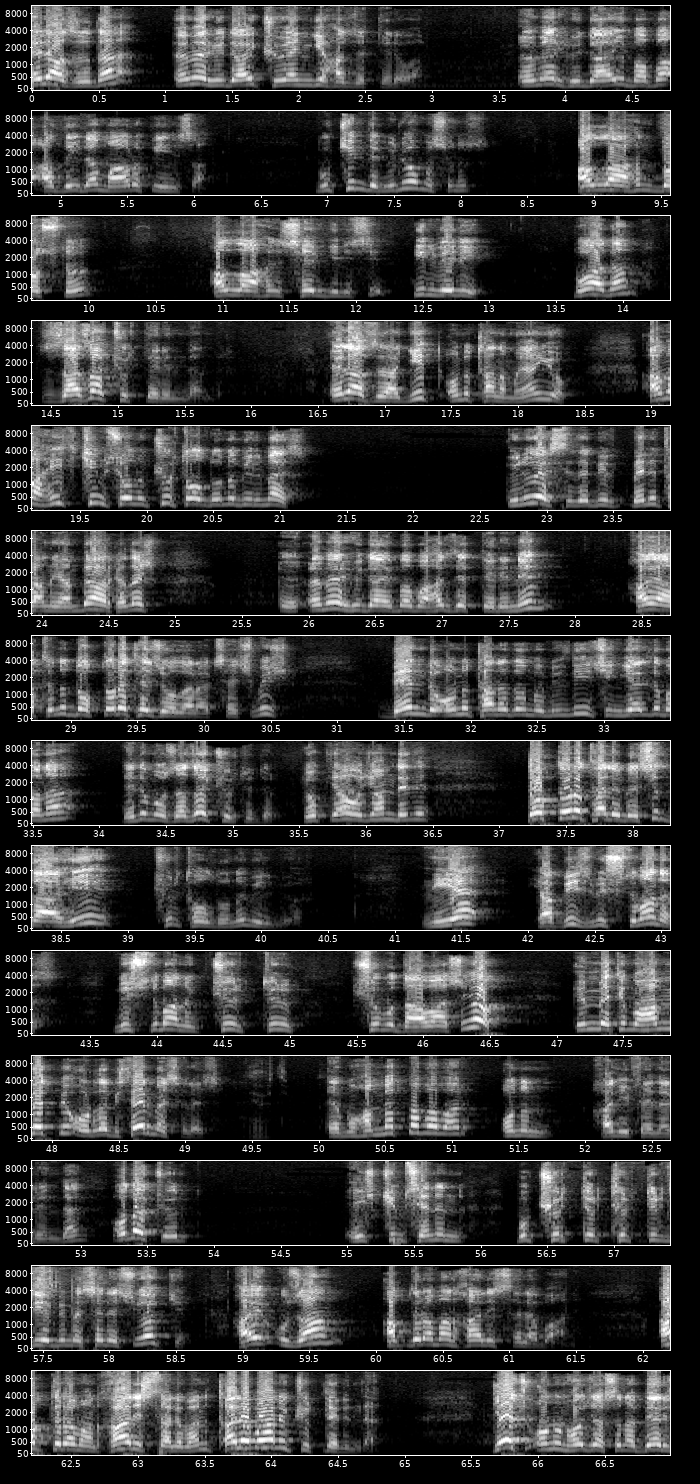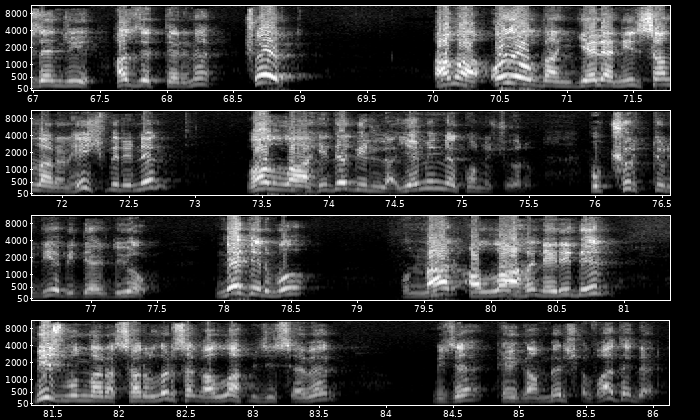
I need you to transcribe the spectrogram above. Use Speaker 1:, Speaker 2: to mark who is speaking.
Speaker 1: Elazığ'da Ömer Hüdayi Küvengi Hazretleri var. Ömer Hüdayi Baba adıyla maruf bir insan. Bu kimdir biliyor musunuz? Allah'ın dostu, Allah'ın sevgilisi, bir veli. Bu adam Zaza Kürtlerindendir. Elazığ'a git onu tanımayan yok. Ama hiç kimse onun Kürt olduğunu bilmez. Üniversitede bir beni tanıyan bir arkadaş e, Ömer Hüdayi Baba Hazretleri'nin hayatını doktora tezi olarak seçmiş. Ben de onu tanıdığımı bildiği için geldi bana dedim o Zaza Kürtüdür. Yok ya hocam dedi. Doktora talebesi dahi Kürt olduğunu bilmiyor. Niye? Ya biz Müslümanız. Müslümanın Kürt, Türk, şu bu davası yok. Ümmeti Muhammed mi? Orada biter meselesi.
Speaker 2: Evet.
Speaker 1: E Muhammed Baba var. Onun halifelerinden. O da Kürt. E hiç kimsenin bu Kürttür, Türktür diye bir meselesi yok ki. Hayır uzan Abdurrahman Halis Talebani. Abdurrahman Halis Talebani Talebani Kürtlerinden. Geç onun hocasına Berzenci Hazretlerine Kürt. Ama o yoldan gelen insanların hiçbirinin vallahi de billah yeminle konuşuyorum. Bu Kürttür diye bir derdi yok. Nedir bu? Bunlar Allah'ın eridir. Biz bunlara sarılırsak Allah bizi sever. Bize peygamber şefaat eder.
